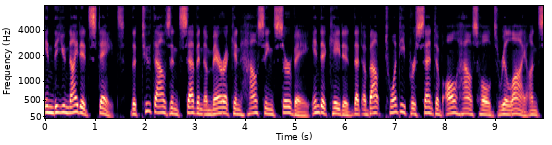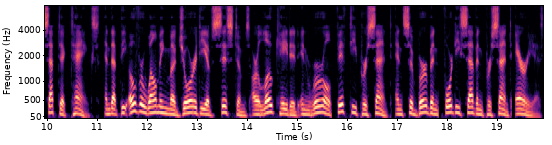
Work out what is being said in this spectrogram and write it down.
In the United States, the 2007 American Housing Survey indicated that about 20% of all households rely on septic tanks, and that the overwhelming majority of systems are located in rural 50% and suburban 47% areas.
